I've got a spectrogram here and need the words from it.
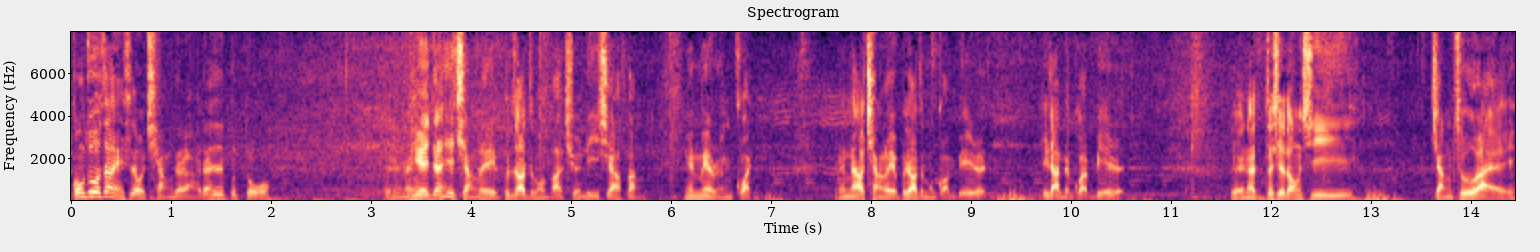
工作上也是有强的啦，但是不多。对，因为那些强的也不知道怎么把权力下放，因为没有人管。然后强了也不知道怎么管别人，也懒得管别人。对，那这些东西讲出来，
